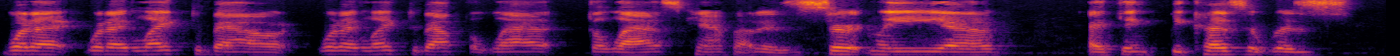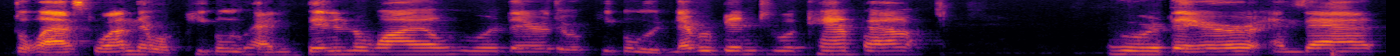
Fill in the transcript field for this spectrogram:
What I what I liked about what I liked about the la- the last camp out is certainly uh, I think because it was the last one, there were people who hadn't been in a while who were there. There were people who had never been to a camp out who were there, and that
